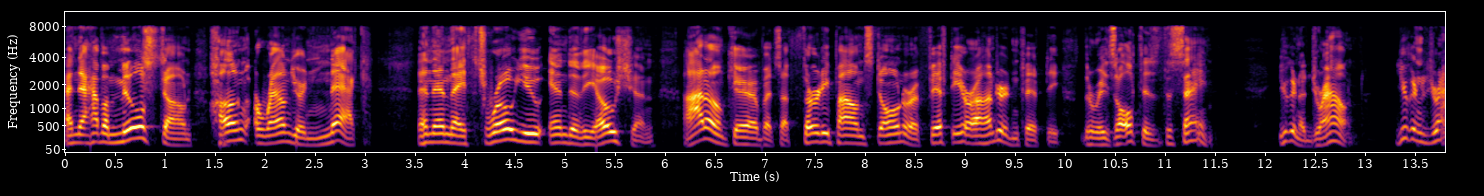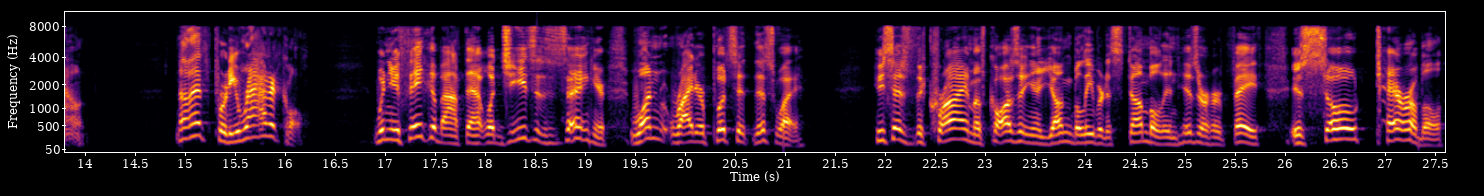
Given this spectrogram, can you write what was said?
And to have a millstone hung around your neck and then they throw you into the ocean. I don't care if it's a 30 pound stone or a 50 or 150, the result is the same. You're going to drown. You're going to drown. Now, that's pretty radical. When you think about that, what Jesus is saying here, one writer puts it this way he says the crime of causing a young believer to stumble in his or her faith is so terrible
